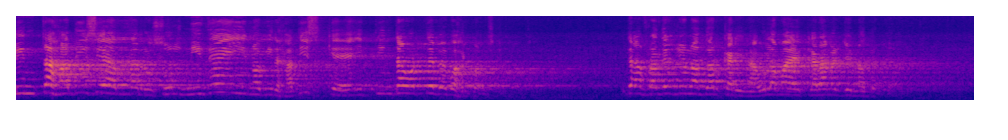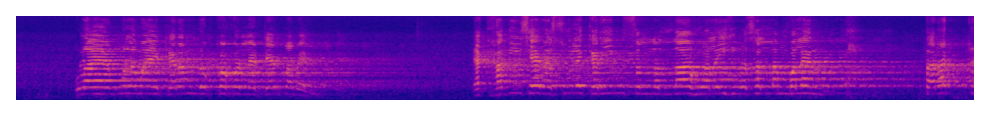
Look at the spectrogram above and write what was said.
তিনটা হাদিসে আল্লাহ রসুল নিজেই নবীর হাদিসকে এই তিনটা অর্থে ব্যবহার করেছেন। এটা আপনাদের জন্য দরকারি না, উলামায়ে কেরামের জন্য দরকার। উলামায়ে কেরাম লক্ষ্য করলে টের পাবেন। এক হাদিসে রসুল করিম সাল্লাল্লাহু আলাইহি ওয়াসাল্লাম বলেন, তারাক্তু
